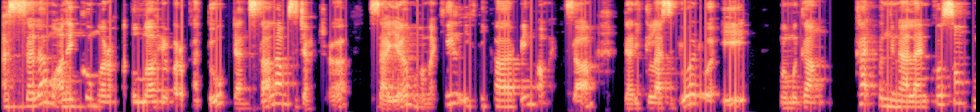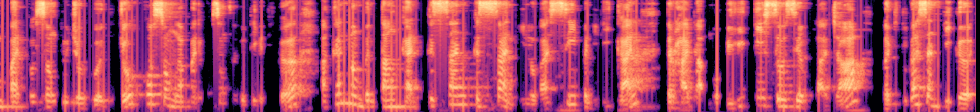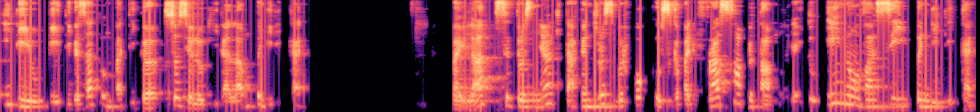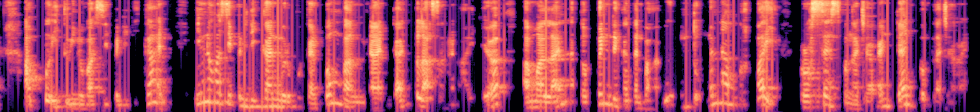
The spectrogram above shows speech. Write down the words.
Assalamualaikum warahmatullahi wabarakatuh dan salam sejahtera. Saya Muhammad Hil Iftikhar bin Muhammad Izam dari kelas 22A memegang kad pengenalan 040727080133 akan membentangkan kesan-kesan inovasi pendidikan terhadap mobiliti sosial pelajar bagi tugasan 3 EDUP 3143 Sosiologi dalam Pendidikan. Baiklah, seterusnya kita akan terus berfokus kepada frasa pertama iaitu inovasi pendidikan. Apa itu inovasi pendidikan? Inovasi pendidikan merupakan pembangunan dan pelaksanaan idea, amalan atau pendekatan baru untuk menambah baik proses pengajaran dan pembelajaran.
